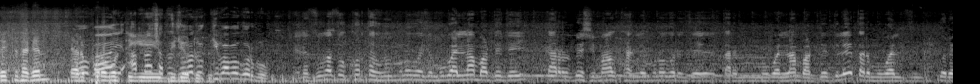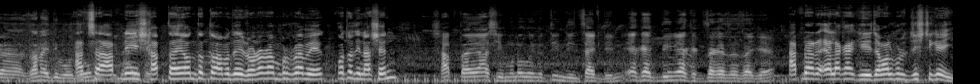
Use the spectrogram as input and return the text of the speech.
দেখতে থাকেন এর পরবর্তী যোগাযোগ কীভাবে করব? এটা যোগাযোগ করতে হবে মনে করেন যে মোবাইল নাম্বার দিয়ে দেই কারোর বেশি মাল থাকলে মনে করেন যে তার মোবাইল নাম্বার দিয়ে দিলে তার মোবাইল করে জানাই দিব। আচ্ছা আপনি সপ্তাহে অন্তত আমাদের রনারামপুর গ্রামে কতদিন আসেন? সপ্তাহে আসি মনে করেন তিন দিন চার দিন এক এক দিন এক এক জায়গায় জায়গায়। আপনার এলাকা কি? জামালপুর ডিস্ট্রিক্টেই?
